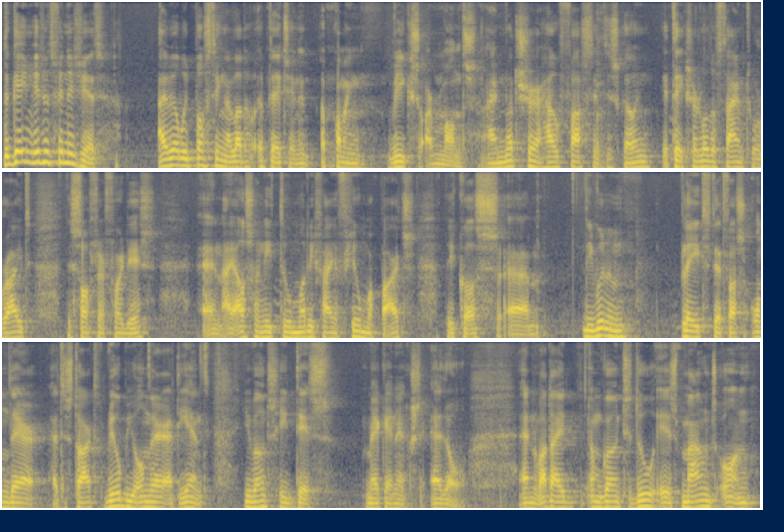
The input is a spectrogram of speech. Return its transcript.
The game isn't finished yet. I will be posting a lot of updates in the upcoming weeks or months. I'm not sure how fast it is going. It takes a lot of time to write the software for this. And I also need to modify a few more parts because um, the wooden plate that was on there at the start will be on there at the end. You won't see this mechanics at all. And what I am going to do is mount on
